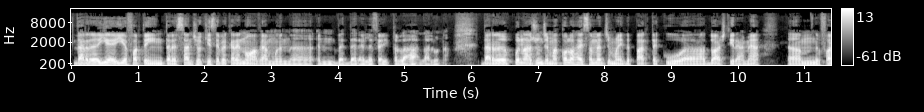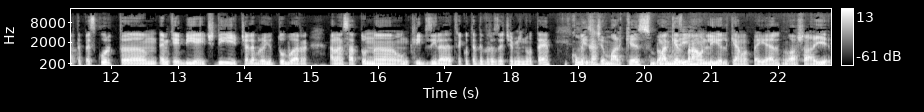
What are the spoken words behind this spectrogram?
Dar uh, e, e foarte interesant și o chestie pe care nu o aveam în, uh, în vedere referitor la, la lună. Dar uh, până ajungem acolo, hai să mergem mai departe cu a doua știre a mea Um, foarte pe scurt, um, MKBHD, celebru youtuber, a lansat un, uh, un clip zilele trecute de vreo 10 minute. Cum îi zice? Marquez Brownlee? Marquez Brownlee îl cheamă pe el. Așa, e,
